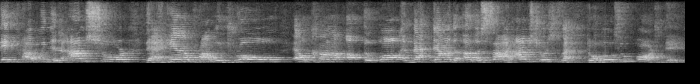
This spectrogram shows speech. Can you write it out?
They probably did it. I'm sure that Hannah probably drove Elkanah up the wall and back down the other side. I'm sure she's like, don't go too far today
